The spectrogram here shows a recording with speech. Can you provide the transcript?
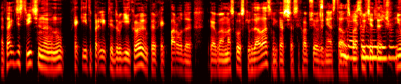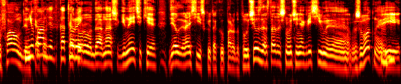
А так, действительно, ну, какие-то прилитые другие крови, например, как порода как бы, московский водолаз, мне кажется, сейчас их вообще уже не осталось. Да, По я тоже сути, не это вижу. Ньюфаундленд, Ньюфаундленд, который... которого, да, наши генетики делали российскую такую породу. Получилось достаточно очень агрессивное животное, Мгм. и,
